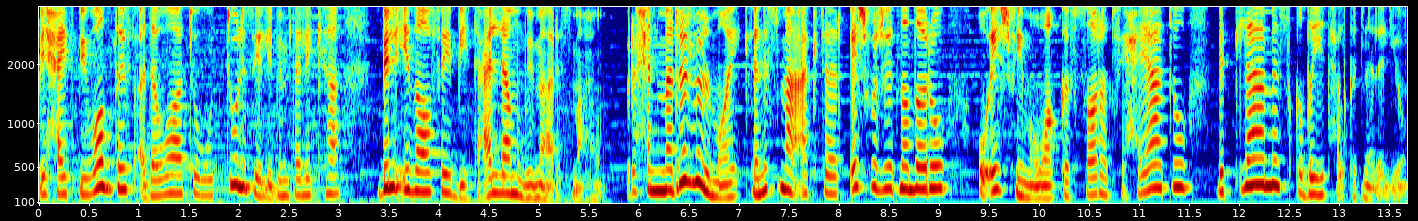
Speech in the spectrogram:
بحيث بيوظف أدواته والتولز اللي بيمتلكها بالإضافة بيتعلم وبيمارس معهم. رح نمرر له المايك لنسمع أكثر إيش وجهة نظره وإيش في مواقف صارت في حياته بتلامس قضية حلقتنا لليوم.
